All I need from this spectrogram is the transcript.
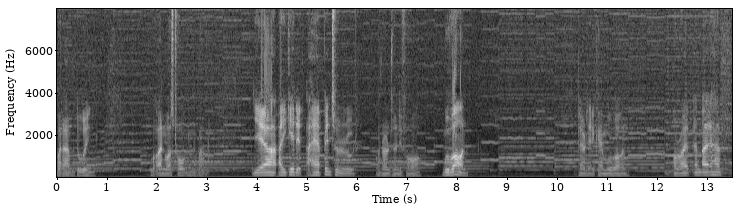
what I'm doing. I was talking about. Yeah, I get it. I have been to Route 124. Move on. Apparently I can move on. Alright, and I have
